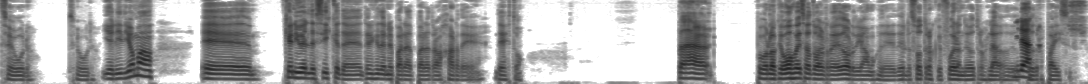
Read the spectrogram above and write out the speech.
Seguro, seguro. ¿Y el idioma? Eh, ¿Qué nivel decís que tenés que tener para, trabajar de, esto? Por lo que vos ves a tu alrededor, digamos, de, los otros que fueron de otros lados, de, otros países.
